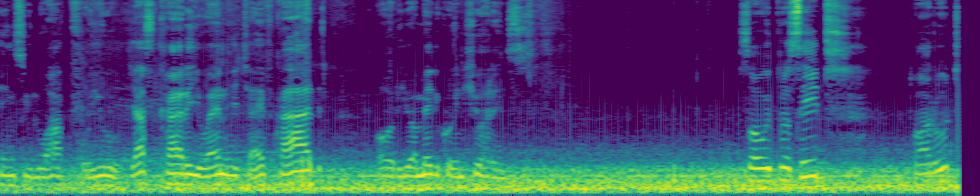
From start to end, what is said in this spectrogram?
things will work for you. Just carry your NHIF card or your medical insurance. So we proceed to our route.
